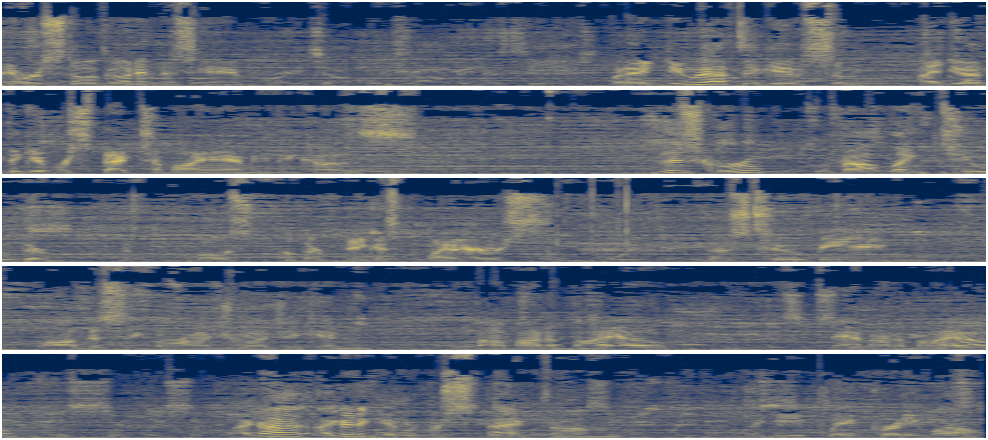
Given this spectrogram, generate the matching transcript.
They were still good in this game. But I do have to give some, I do have to give respect to Miami because this group, without like two of their most of their biggest players, those two being obviously Goran Dragic and Bam Adebayo, Bam Adebayo, I got I got to give them respect. Um, Heat played pretty well.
